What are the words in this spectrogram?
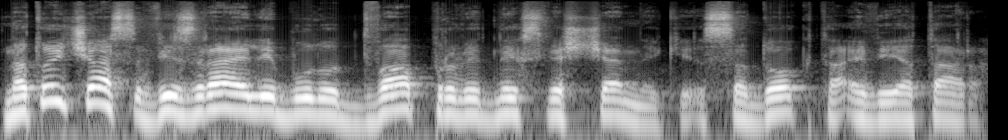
На той час в Ізраїлі було два провідних священники Садок та Евіатар.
